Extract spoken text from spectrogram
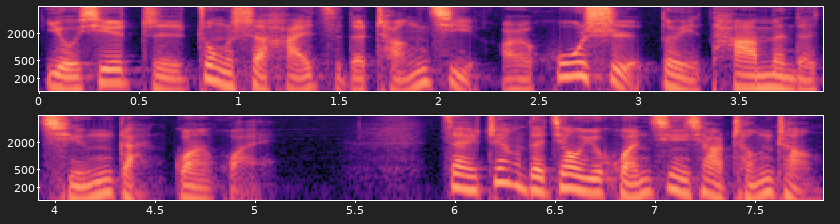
有些只重视孩子的成绩，而忽视对他们的情感关怀。在这样的教育环境下成长，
